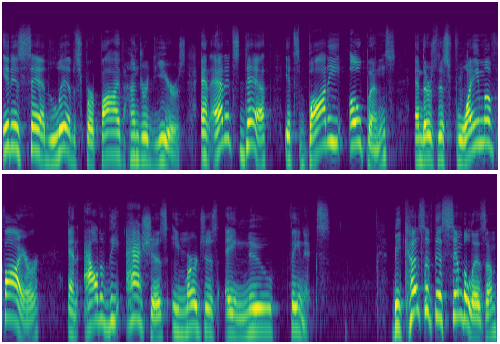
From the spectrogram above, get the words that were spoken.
it is said, lives for 500 years, and at its death, its body opens, and there's this flame of fire, and out of the ashes emerges a new phoenix. Because of this symbolism,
